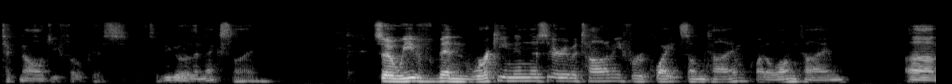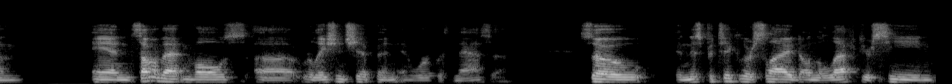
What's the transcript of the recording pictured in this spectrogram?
technology focus. So if you go to the next slide. So we've been working in this area of autonomy for quite some time, quite a long time. Um, and some of that involves uh, relationship and, and work with NASA. So in this particular slide on the left, you're seeing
